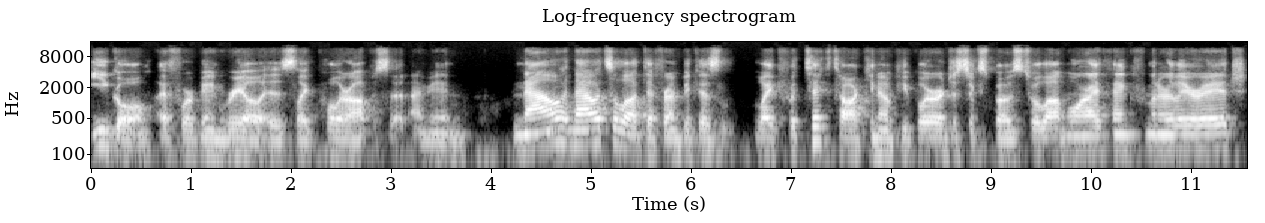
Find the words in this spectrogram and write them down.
Eagle, if we're being real, is like polar opposite. I mean, now now it's a lot different because like with TikTok, you know, people are just exposed to a lot more, I think, from an earlier age.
